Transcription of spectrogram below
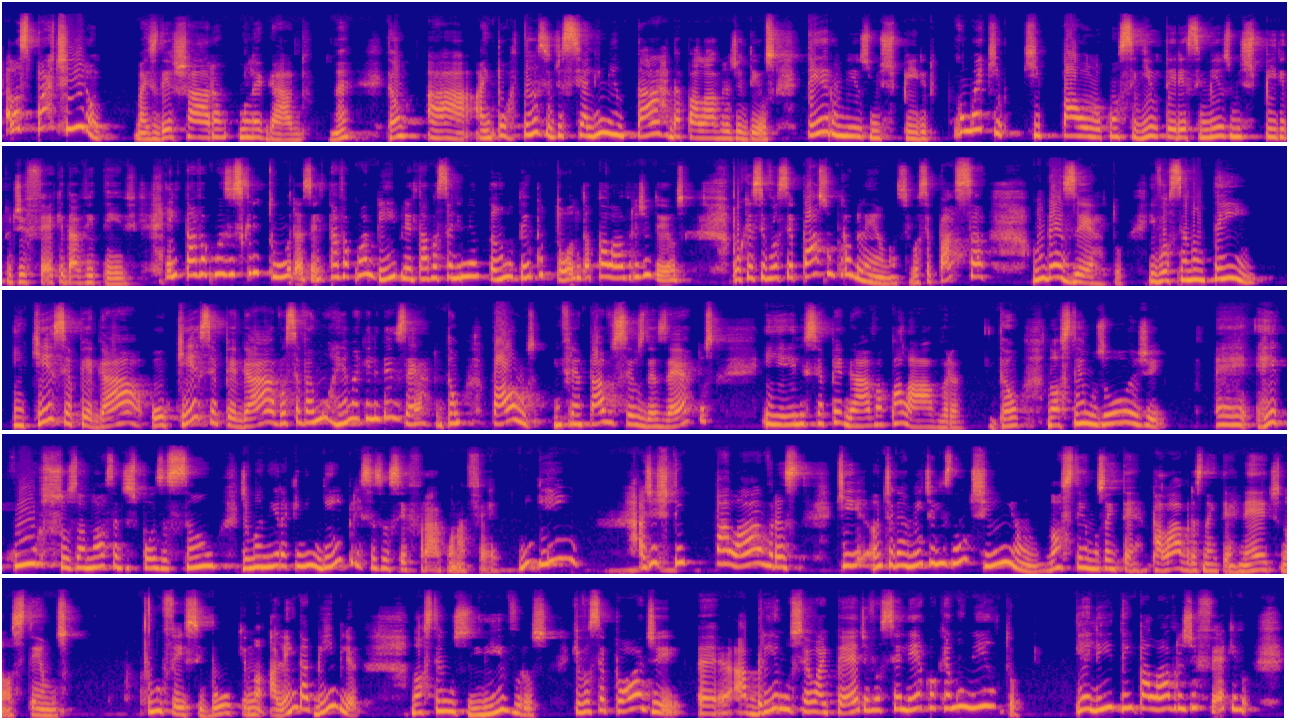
elas partiram, mas deixaram um legado. Né? Então, a, a, importância de se alimentar da palavra de Deus, ter o mesmo espírito. Como é que, que Paulo conseguiu ter esse mesmo espírito de fé que Davi teve? Ele estava com as escrituras, ele estava com a Bíblia, ele estava se alimentando o tempo todo da palavra de Deus. Porque se você passa um problema, se você passa um deserto e você não tem em que se apegar ou que se apegar, você vai morrer naquele deserto. Então, Paulo enfrentava os seus desertos e ele se apegava à palavra. Então, nós temos hoje é, recursos à nossa disposição de maneira que ninguém precisa ser fraco na fé. Ninguém. A gente tem palavras que antigamente eles não tinham. Nós temos palavras na internet, nós temos no Facebook, no, além da Bíblia, nós temos livros que você pode é, abrir no seu iPad e você ler a qualquer momento. E ali tem palavras de fé, que,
